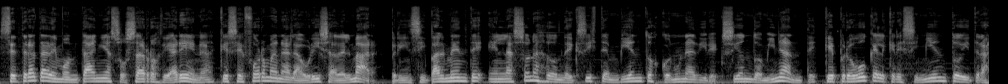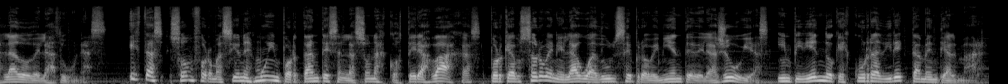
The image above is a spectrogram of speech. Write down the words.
Se trata de montañas o cerros de arena que se forman a la orilla del mar, principalmente en las zonas donde existen vientos con una dirección dominante que provoca el crecimiento y traslado de las dunas. Estas son formaciones muy importantes en las zonas costeras bajas porque absorben el agua dulce proveniente de las lluvias, impidiendo que escurra directamente al mar.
